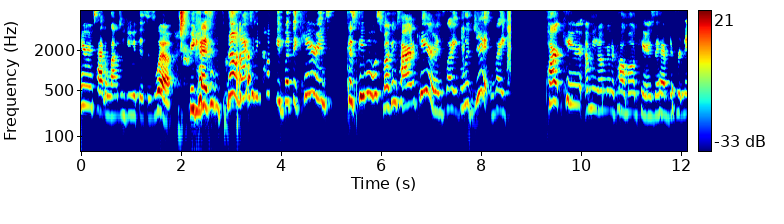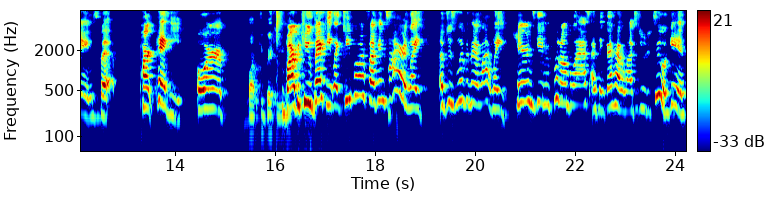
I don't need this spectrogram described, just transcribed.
karens had a lot to do with this as well because no not to be funny but the karens because people was fucking tired of karens like legit like part karen i mean i'm gonna call them all karens they have different names but park peggy or Barbecue Becky. barbecue Becky. Like people are fucking tired. Like of just living their life. Like Karen's getting put on blast. I think that had a lot to do with it too. Again,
